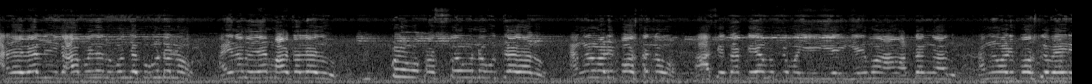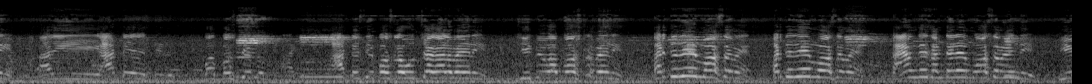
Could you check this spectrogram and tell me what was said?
అరవై వేలు నీకు కాకపోతే నువ్వు చెప్పుకుంటున్నావు అయినా మేము ఏం మాట్లాడలేదు. ఇప్పుడు ప్రస్తుతం ఉన్న ఉద్యోగాలు అంగన్వాడీ పోస్ట్ అన్నావు. ఆ చేతక్క ఏ ముఖ్యమో ఏమో అర్థం కాదు. అంగన్వాడీ పోస్టులు పోయినాయి. అది ఆర్టీ బస్ ఆర్టీసీ బస్సులో ఉద్యోగాలు పోయినాయి. జీపీఓ పోస్టులు పోయినాయి. ప్రతిదీ మోసమే ప్రతిదీ మోసమే. కాంగ్రెస్ అంటేనే మోసమైంది. ఈ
